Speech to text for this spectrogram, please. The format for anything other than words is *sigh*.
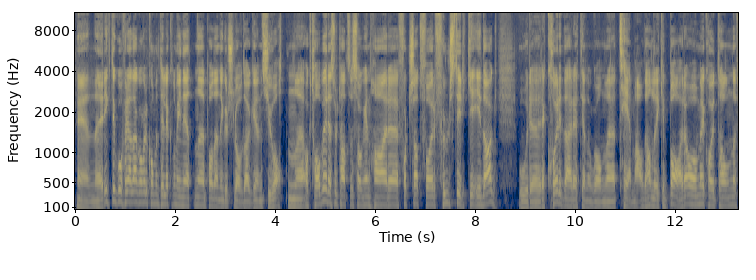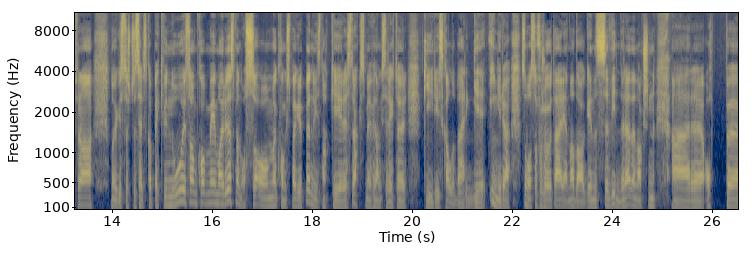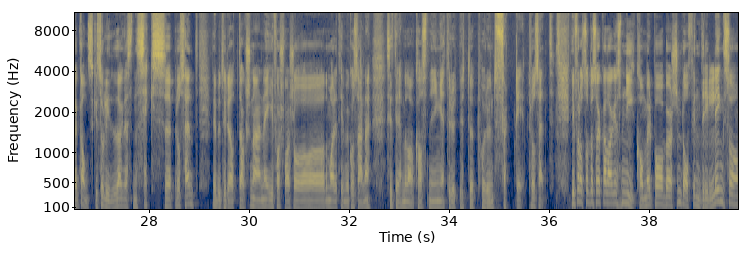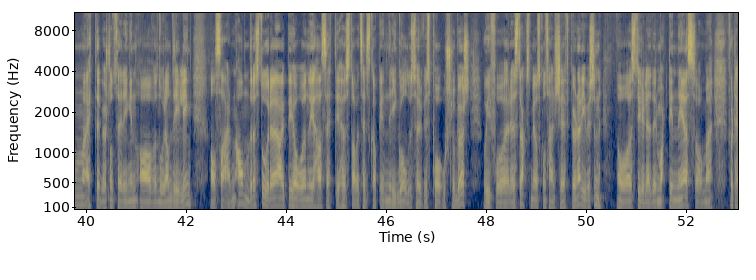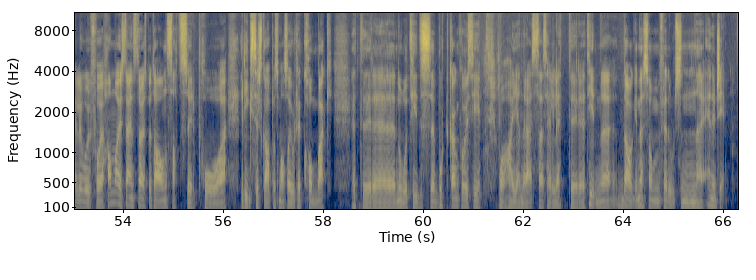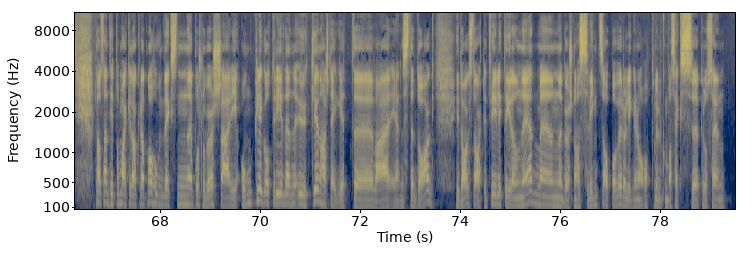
En riktig god fredag og velkommen til Økonominyhetene på denne gudskjelovdagen 28. oktober. Resultatsesongen har fortsatt for full styrke i dag. Ordet rekord er et gjennomgående tema. og Det handler ikke bare om rekordtallene fra Norges største selskap Equinor som kom i morges, men også om Kongsberg Gruppen. Vi snakker straks med finansdirektør Giri Skalleberg Ingerød, som også for så vidt er en av dagens vinnere. Den aksjen er opp ganske solide i dag, nesten 6% Det betyr at aksjonærene i Forsvars- og det maritime konsernet sitter igjen med en avkastning etter utbytte på rundt 40% Vi får også besøk av dagens nykommer på børsen, Dolphin Drilling, som etter børsnoteringen av Noram Drilling altså er den andre store IPO-en vi har sett i høst av et selskap innen rigg og oljeservice på Oslo Børs. Og vi får straks med oss konsernsjef Bjørnar Iversen og styreleder Martin Nes, som forteller hvorfor han og Øystein Strauss Betalen satser på riggselskapet som altså har gjort et comeback etter eh, noe tids bortgang, får vi si, og har gjenreist seg selv etter tidene dagene som Fred Olsen Energy. La oss ta en titt på markedet akkurat nå. Hovedveksten på Oslo Børs er i ordentlig godt driv denne uken. Har steget eh, hver eneste dag. I dag startet vi litt ned, men børsen har svingt seg oppover og ligger nå opp 0,6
